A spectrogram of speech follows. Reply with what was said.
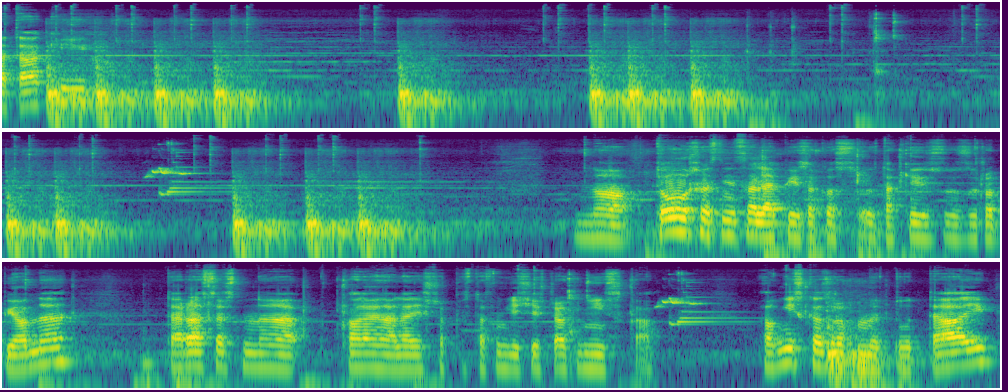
Trochę takich. No, to już jest nieco lepiej takie zrobione. Teraz jest na kolejne, ale jeszcze postawmy gdzieś jeszcze ogniska. Ognisko zróbmy tutaj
